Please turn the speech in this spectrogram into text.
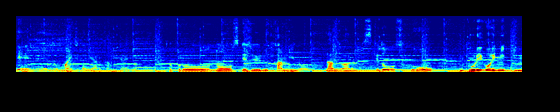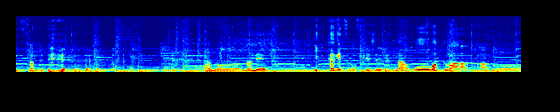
で、えー、と毎日何やるかみたいなところのスケジュール管理の欄があるんですけどそこをゴリゴリ日記に使ってて。あのなんで1ヶ月のスケジュールな大枠はあの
